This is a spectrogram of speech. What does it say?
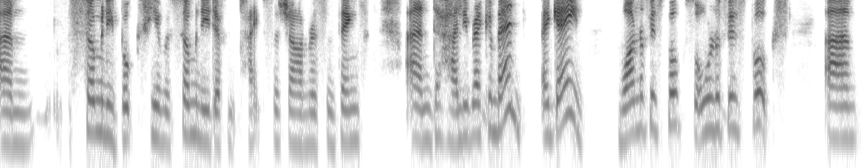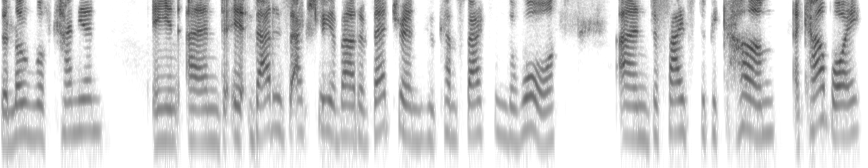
Um, so many books here with so many different types of genres and things, and I highly recommend. Again, one of his books, all of his books, um, The Lone Wolf Canyon. And, and it, that is actually about a veteran who comes back from the war and decides to become a cowboy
